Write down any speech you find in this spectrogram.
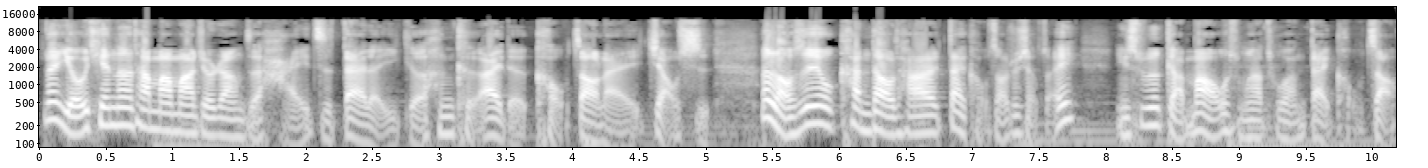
那有一天呢，他妈妈就让这孩子戴了一个很可爱的口罩来教室。那老师又看到他戴口罩，就想说：“诶，你是不是感冒？为什么要突然戴口罩？”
